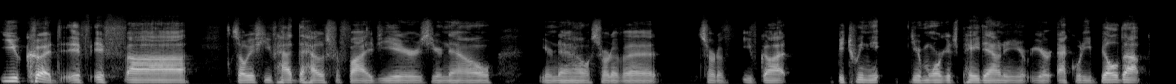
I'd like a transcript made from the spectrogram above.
You could, if if uh, so, if you've had the house for five years, you're now you're now sort of a sort of you've got between the your mortgage pay down and your, your equity build up,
